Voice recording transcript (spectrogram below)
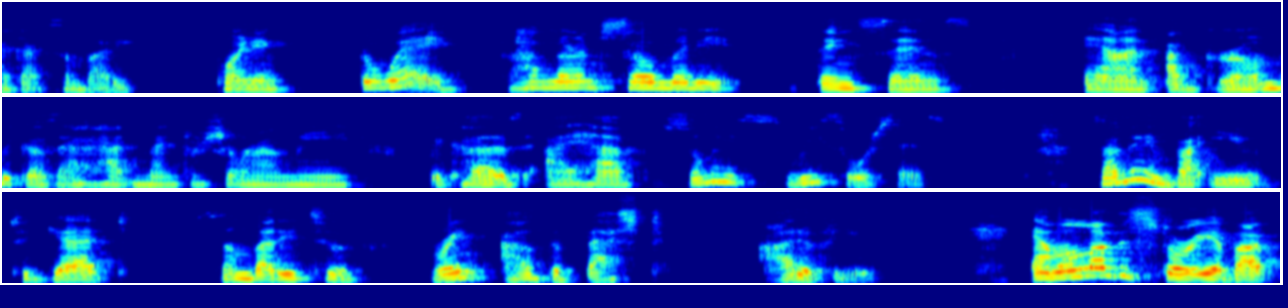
I got somebody pointing the way. I've learned so many things since, and I've grown because I've had mentors around me, because I have so many resources. So I'm going to invite you to get somebody to bring out the best out of you. And I love the story about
